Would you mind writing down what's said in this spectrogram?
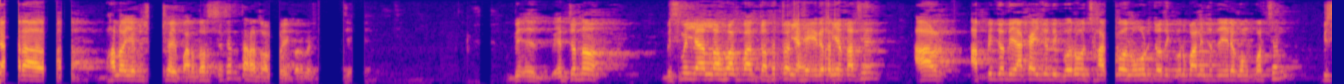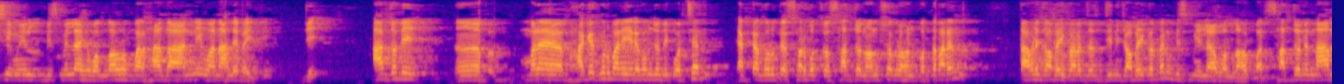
যারা ভালো এ বিষয়ে পারদর্শী তারা জবাই করবেন। এর জন্য বিসমিল্লা আল্লাহ আকবার যথেষ্ট আছে। আর আপনি যদি একাই যদি গরু, ছাগল ওর যদি কোরবানি যদি এরকম করছেন, বিসমিল, বিসমিল্লাহ আল্লাহ আকবার হাদা আন্নি বাইতি। জি। আর যদি মানে ভাগে কোরবানি এরকম যদি করছেন, একটা গরুতে সর্বোচ্চ সাতজন অংশগ্রহণ করতে পারেন তাহলে জবাই করার যিনি জবাই করবেন, বিসমিল্লাহ আল্লাহ আকবার। সাতজনের নাম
